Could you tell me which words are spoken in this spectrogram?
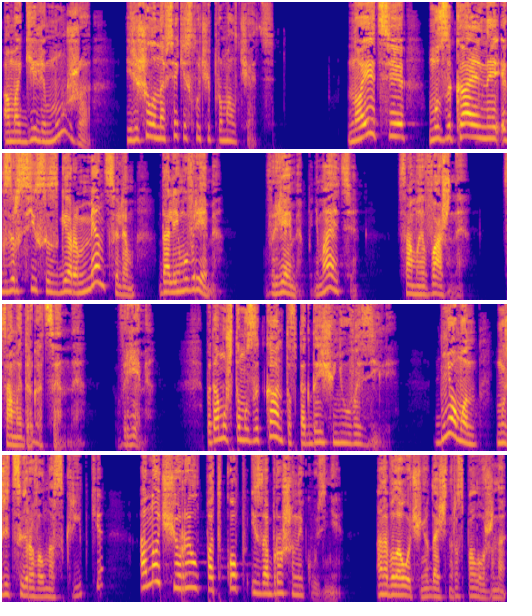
о могиле мужа и решила на всякий случай промолчать. Но эти музыкальные экзерсисы с Гером Менцелем дали ему время. Время, понимаете? Самое важное, самое драгоценное — время. Потому что музыкантов тогда еще не увозили. Днем он музицировал на скрипке, а ночью рыл подкоп из заброшенной кузни. Она была очень удачно расположена,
